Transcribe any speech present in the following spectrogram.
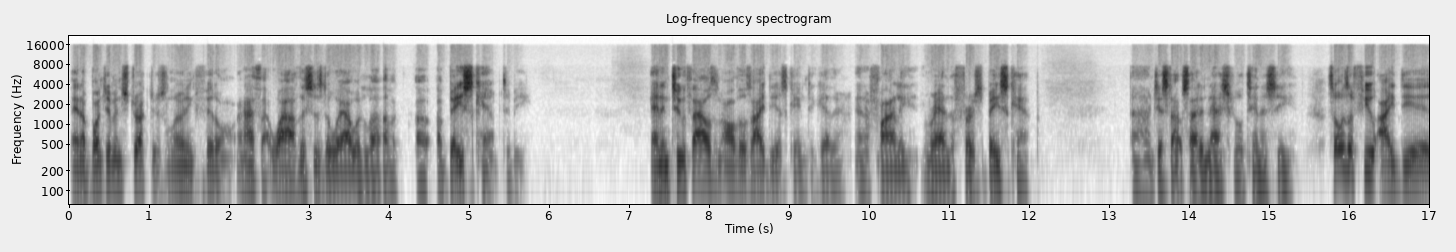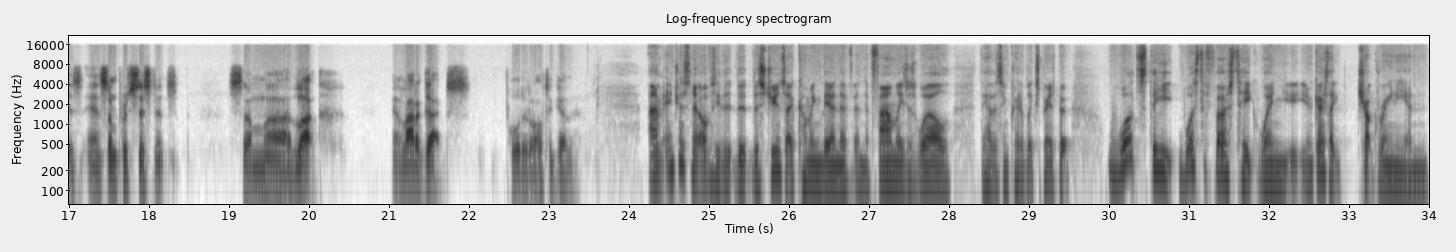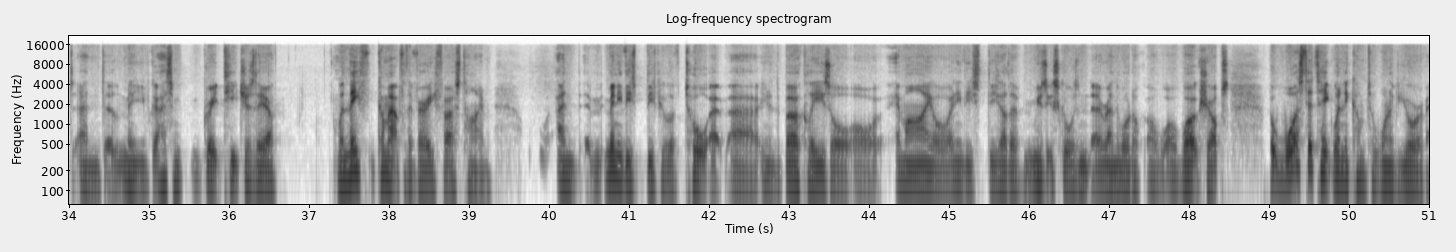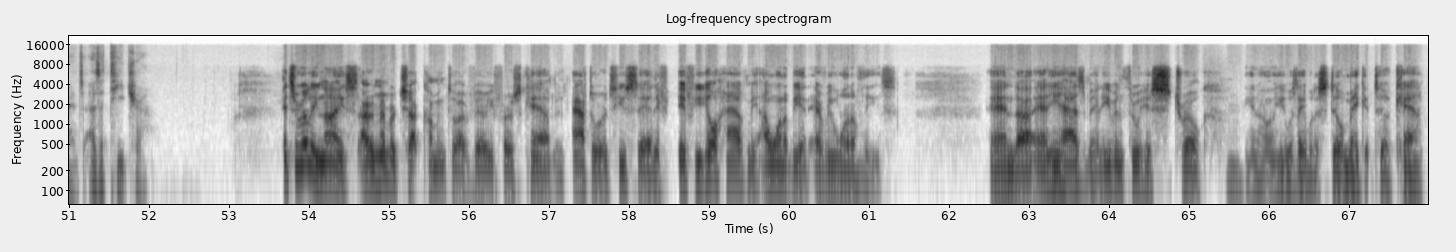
and a bunch of instructors learning fiddle. And I thought, wow, this is the way I would love a, a, a camp to be. And in 2000, all those ideas came together, and I finally ran the first bass camp uh, just outside of Nashville, Tennessee. So it was a few ideas and some persistence, some uh, luck, and a lot of guts pulled it all together. I'm interested. Obviously, the, the, the, students that are coming there and the, and the families as well, they have this incredible experience. But what's the what's the first take when you, you know guys like Chuck Rainey and and uh, you've got had some great teachers there when they come out for the very first time, and many of these these people have taught at uh, you know the Berklees or, or MI or any of these these other music schools in, around the world or, or, or workshops. But what's their take when they come to one of your events as a teacher? It's really nice. I remember Chuck coming to our very first camp, and afterwards he said, "If if you'll have me, I want to be at every one of these." And uh, and he has been, even through his stroke. Mm. You know, he was able to still make it to a camp.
